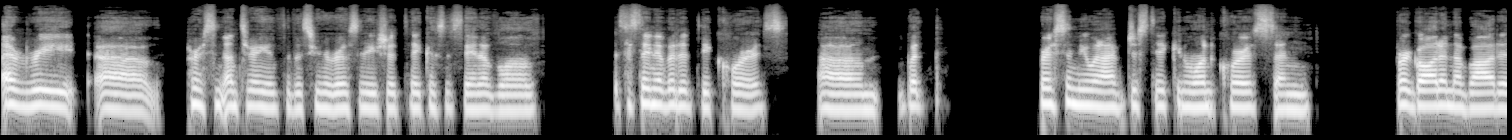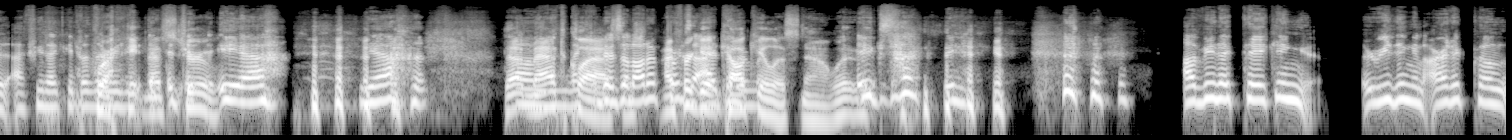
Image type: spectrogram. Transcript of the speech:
every uh, person entering into this university should take a sustainable sustainability course. Um, but personally, when I've just taken one course and forgotten about it, I feel like it doesn't Right, really. that's it- it- true. yeah, yeah. that Um, math like, class. there's a lot of I forget calculus now. Exactly. I'll be like taking reading an article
